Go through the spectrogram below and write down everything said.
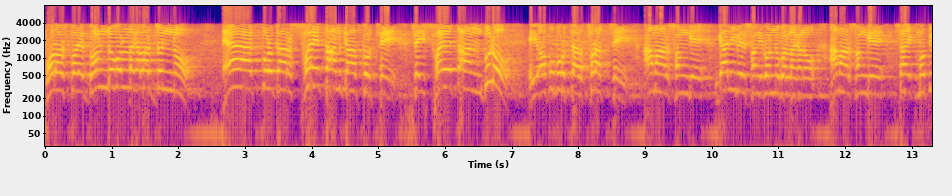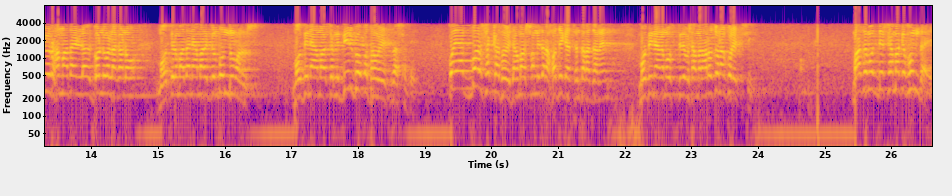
পরস্পরে গন্ডগোল লাগাবার জন্য এক প্রকার শয়তান কাজ করছে। সেই শয়তানগুলো এই অপপ্রচার ছড়াচ্ছে। আমার সঙ্গে গালিবের সঙ্গে গন্ডগোল লাগানো, আমার সঙ্গে শাইখ মতিউর রহমাদান গন্ডগোল লাগানো। মতিউর মাদানি আমার একজন বন্ধু মানুষ। মদিনে আমার সঙ্গে দীর্ঘ কথা হয়েছে তার সাথে। কয়েকবার সাক্ষাৎ হয়েছে। আমার সঙ্গে যারা হজে গেছেন তারা জানেন, মদিনার মসজিদে বসে আমরা আলোচনা করেছি। মাঝে মধ্যে সে আমাকে ফোন দেয়।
